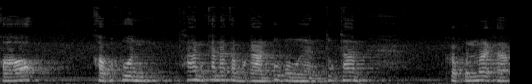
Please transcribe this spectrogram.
ขอขอบพระคุณท่านคณะกรรมการผู้ประเมินทุกท่าน ขอบคุณมากครับ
